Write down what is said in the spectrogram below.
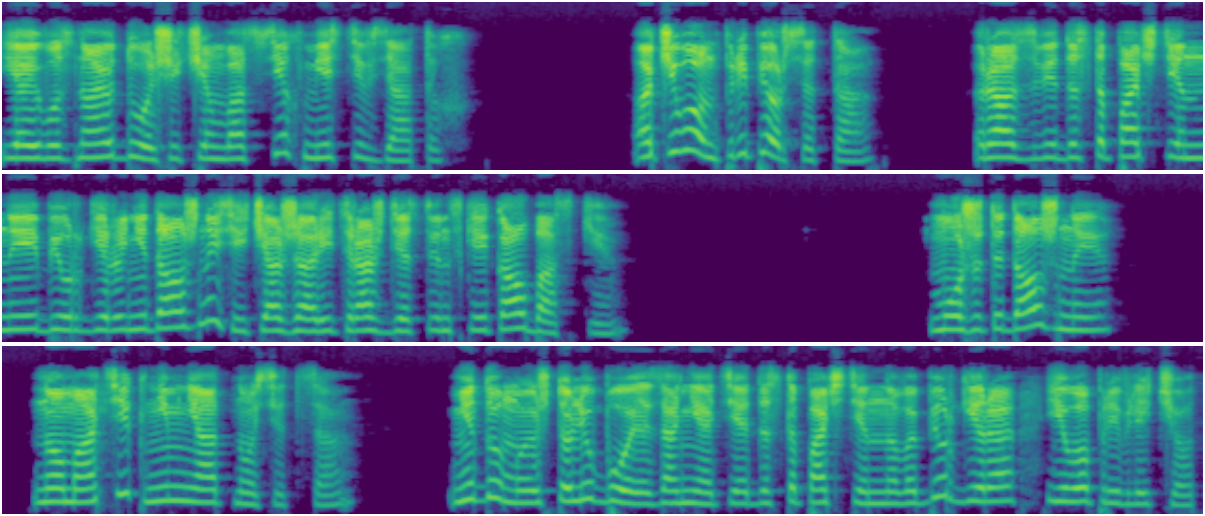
Я его знаю дольше, чем вас всех вместе взятых. А чего он приперся-то? Разве достопочтенные бюргеры не должны сейчас жарить рождественские колбаски?» «Может, и должны, но Мати к ним не относится. Не думаю, что любое занятие достопочтенного бюргера его привлечет.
